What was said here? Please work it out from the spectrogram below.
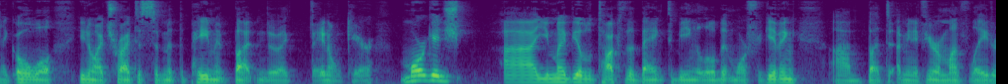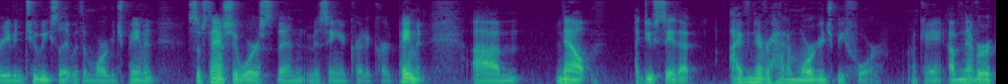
like, oh well, you know, I tried to submit the payment, but and they're like, they don't care. Mortgage, uh, you might be able to talk to the bank to being a little bit more forgiving, uh, but I mean, if you're a month late or even two weeks late with a mortgage payment, substantially worse than missing a credit card payment. Um, now, I do say that I've never had a mortgage before. Okay, I've never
